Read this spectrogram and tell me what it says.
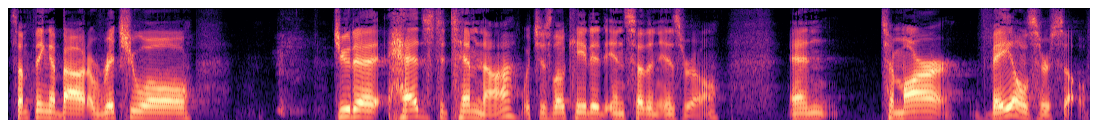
something about a ritual Judah heads to Timnah, which is located in southern Israel, and Tamar veils herself.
